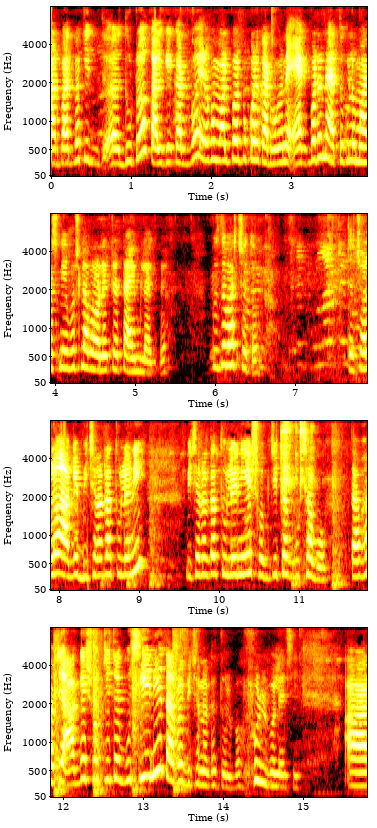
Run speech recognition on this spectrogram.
আর বাদ বাকি দুটো কালকে কাটবো, এরকম অল্প অল্প করে কাটবো মানে একবারে না এতগুলো মাছ নিয়ে বসলে আবার অনেকটা টাইম লাগবে। বুঝতে পারছ তো? তো চলো আগে বিছানাটা তুলে নিই। বিছানাটা তুলে নিয়ে সবজিটা গুছাবো। তা ভাবছি আগে সবজিটা গুছিয়ে নিয়ে তারপর বিছানাটা তুলবো ফুল বলেছি। আর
